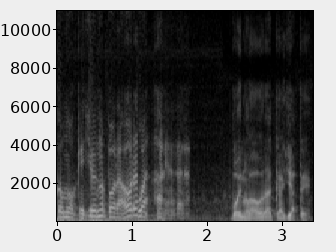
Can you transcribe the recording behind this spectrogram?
Como que yo no por ahora. Buah. Bueno ahora cállate.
